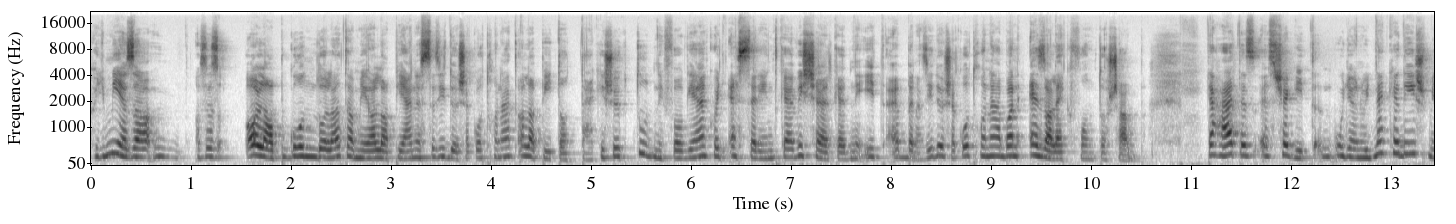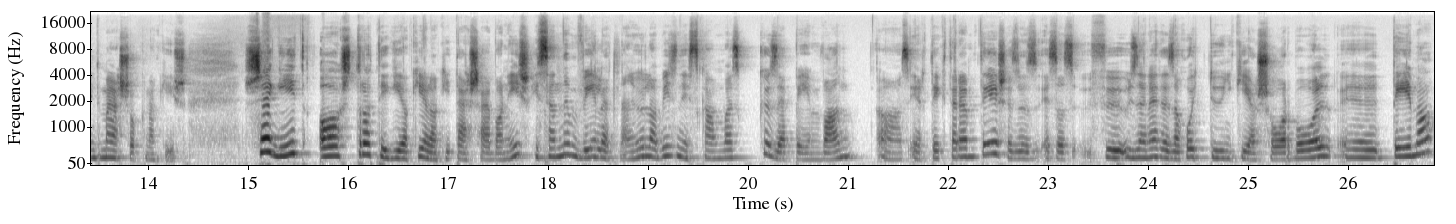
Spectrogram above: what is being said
hogy mi az, a, az az alapgondolat, ami alapján ezt az idősek otthonát alapították, és ők tudni fogják, hogy ez szerint kell viselkedni itt ebben az idősek otthonában, ez a legfontosabb. Tehát ez, ez segít ugyanúgy neked is, mint másoknak is. Segít a stratégia kialakításában is, hiszen nem véletlenül a Business Canvas közepén van az értékteremtés, ez az, ez az fő üzenet, ez a hogy tűnj ki a sorból téma,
